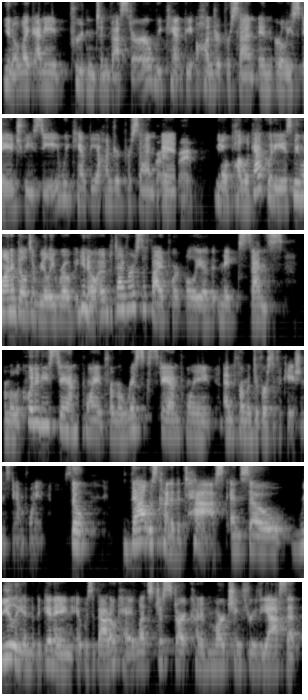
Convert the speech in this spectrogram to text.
you know like any prudent investor we can't be 100% in early stage vc we can't be 100% right, in right you know public equities we want to build a really rope you know a diversified portfolio that makes sense from a liquidity standpoint, from a risk standpoint, and from a diversification standpoint. So that was kind of the task. And so, really, in the beginning, it was about okay, let's just start kind of marching through the asset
